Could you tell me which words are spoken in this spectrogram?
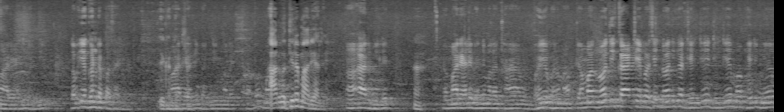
मारिहाल्ने भन्ने। अब एक घन्टा पछाडि। मारिहाल्ने भन्ने मलाई थाहा भयो आर्मतिर मारिहाले भन्ने मलाई थाहा भयो भनौँ अब त्यहाँ म नदी काटिएपछि नदीका ढिङ्डिए ढिङ्डिए म फेरि मेरो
